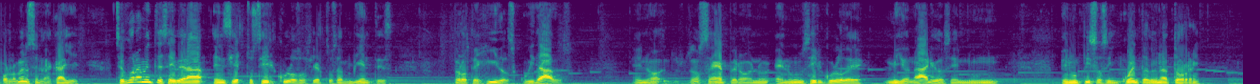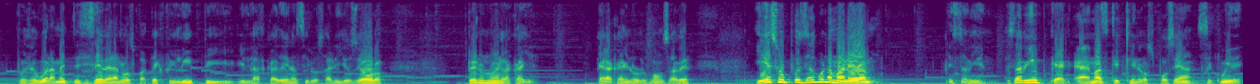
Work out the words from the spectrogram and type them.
por lo menos en la calle. Seguramente se verá en ciertos círculos o ciertos ambientes protegidos, cuidados. no, sé, pero en, un círculo de millonarios, en un, en un piso 50 de una torre, pues seguramente sí se verán los Patek Philippe y, las cadenas y los anillos de oro, pero no en la calle. En la calle no los vamos a ver. Y eso, pues de alguna manera, está bien. Está bien porque además que quien los posea se cuide.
